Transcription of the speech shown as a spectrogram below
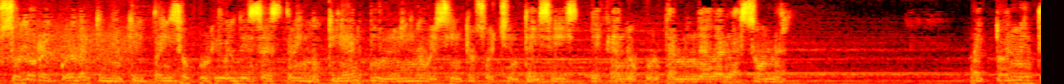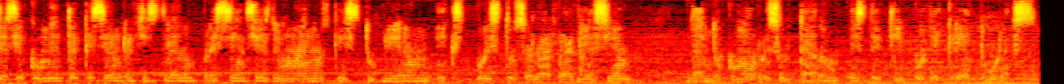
Solo recuerda que en aquel país ocurrió el desastre nuclear en 1986, dejando contaminada la zona. Actualmente se comenta que se han registrado presencias de humanos que estuvieron expuestos a la radiación, dando como resultado este tipo de criaturas.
